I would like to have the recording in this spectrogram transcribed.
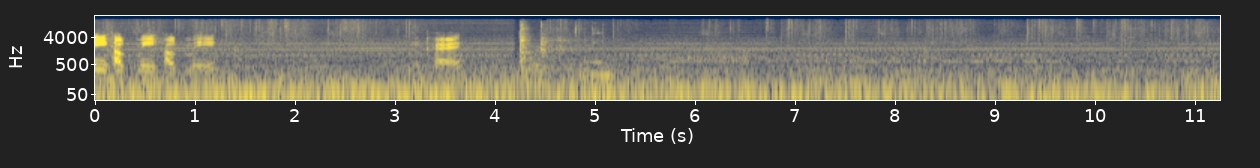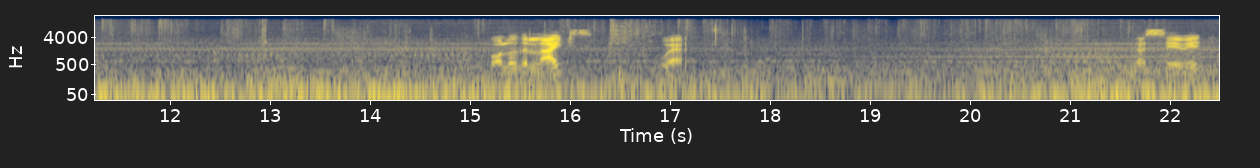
Me, help me, help me. Okay. Follow the lights? Where? Let's save it.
